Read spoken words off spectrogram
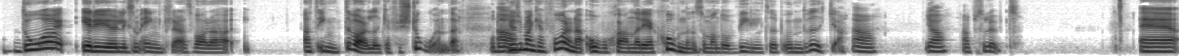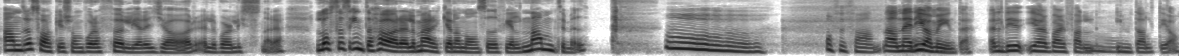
Då är det ju liksom enklare att vara att inte vara lika förstående. Och då Ja. kanske man kan få den här osköna reaktionen som man då vill typ undvika. Ja, ja absolut. Eh, andra saker som våra följare gör, eller våra lyssnare, låtsas inte höra eller märka när någon säger fel namn till mig. Åh, Åh för fan. Ja, nej det gör man ju inte. Eller det gör i varje fall inte alltid jag.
